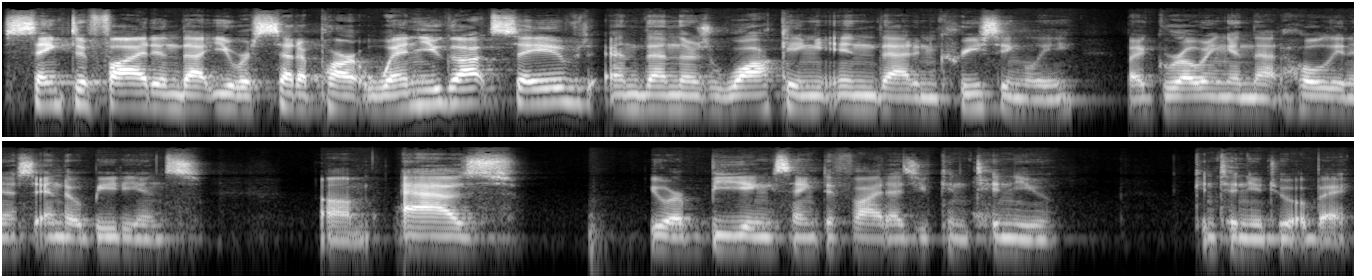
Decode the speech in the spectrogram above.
sanctified in that you were set apart when you got saved, and then there's walking in that increasingly by growing in that holiness and obedience um, as you are being sanctified as you continue continue to obey.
